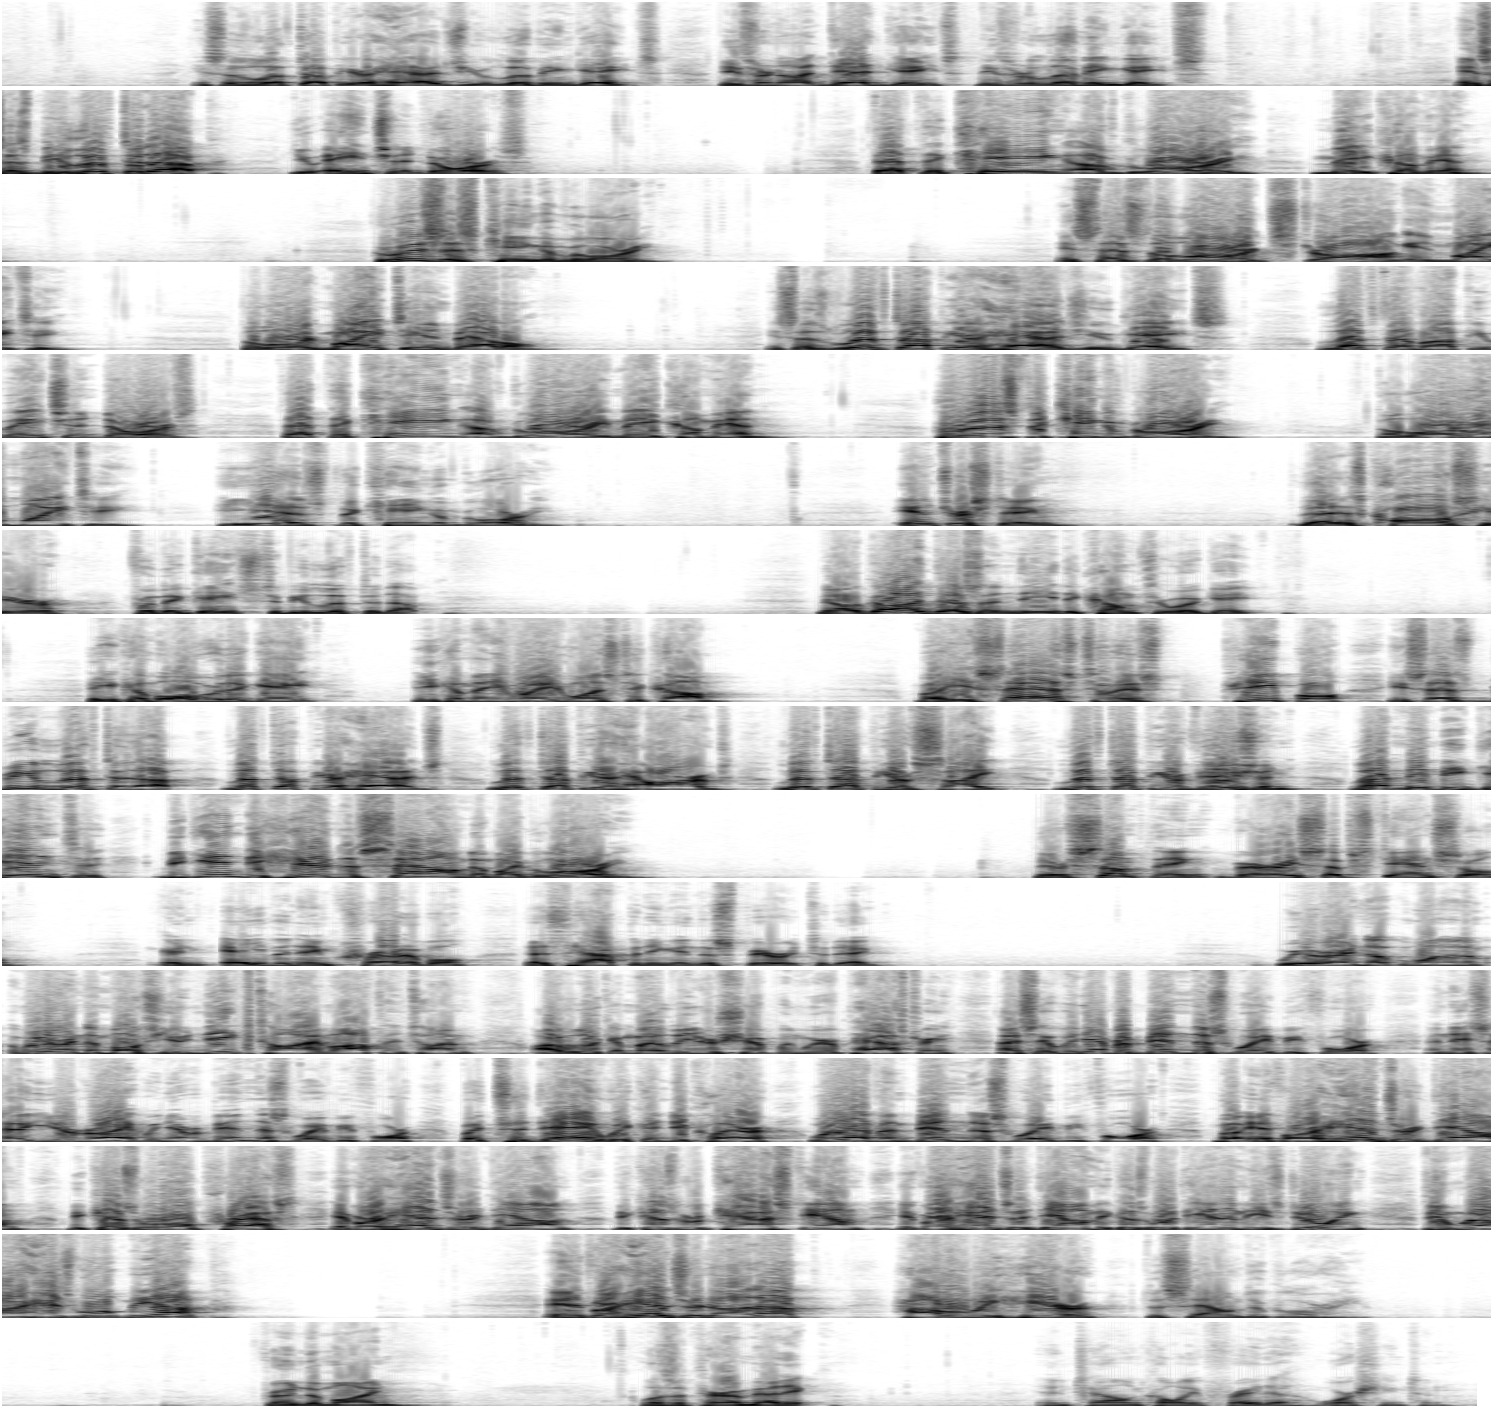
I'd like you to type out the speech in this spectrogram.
He says, Lift up your heads, you living gates. These are not dead gates, these are living gates. And it says, Be lifted up, you ancient doors, that the King of glory may come in. Who is this King of glory? It says, The Lord strong and mighty, the Lord mighty in battle. It says, Lift up your heads, you gates, lift them up, you ancient doors, that the King of glory may come in. Who is the King of glory? The Lord Almighty. He is the King of glory. Interesting that it calls here for the gates to be lifted up. Now, God doesn't need to come through a gate. He can come over the gate, He can come any way He wants to come. But He says to His people, He says, Be lifted up. Lift up your heads. Lift up your arms. Lift up your sight. Lift up your vision. Let me begin to begin to hear the sound of my glory. There's something very substantial and even incredible that's happening in the spirit today. We are in the one of the we are in the most unique time. Oftentimes, I would look at my leadership when we were pastoring, and I say, "We've never been this way before." And they say, "You're right. We've never been this way before." But today, we can declare we haven't been this way before. But if our heads are down because we're oppressed, if our heads are down because we're cast down, if our heads are down because what the enemy's doing, then our heads won't be up. And if our heads are not up, how will we hear the sound of glory? A friend of mine was a paramedic in a town called Ephrata, Washington.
